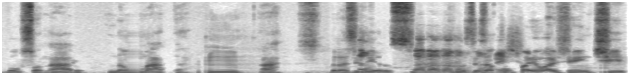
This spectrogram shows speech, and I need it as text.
Bolsonaro não mata, Hum, tá? Brasileiros. Não, não, não, não. Vocês não, a gente- acompanham a gente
